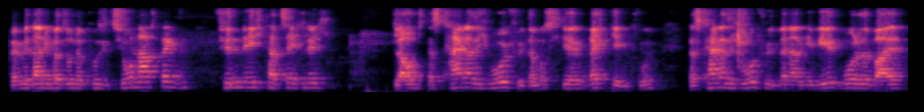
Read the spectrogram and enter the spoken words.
wenn wir dann über so eine Position nachdenken, finde ich tatsächlich, glaube ich, dass keiner sich wohlfühlt, da muss ich dir recht geben, Knut, dass keiner sich wohlfühlt, wenn er gewählt wurde, weil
